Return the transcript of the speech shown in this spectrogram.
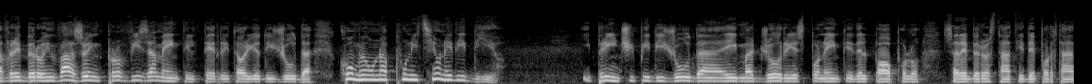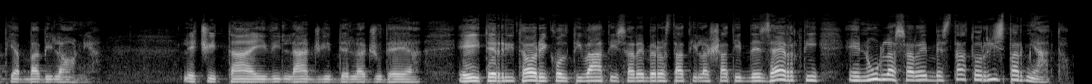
avrebbero invaso improvvisamente il territorio di Giuda come una punizione di Dio. I principi di Giuda e i maggiori esponenti del popolo sarebbero stati deportati a Babilonia. Le città e i villaggi della Giudea e i territori coltivati sarebbero stati lasciati deserti e nulla sarebbe stato risparmiato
